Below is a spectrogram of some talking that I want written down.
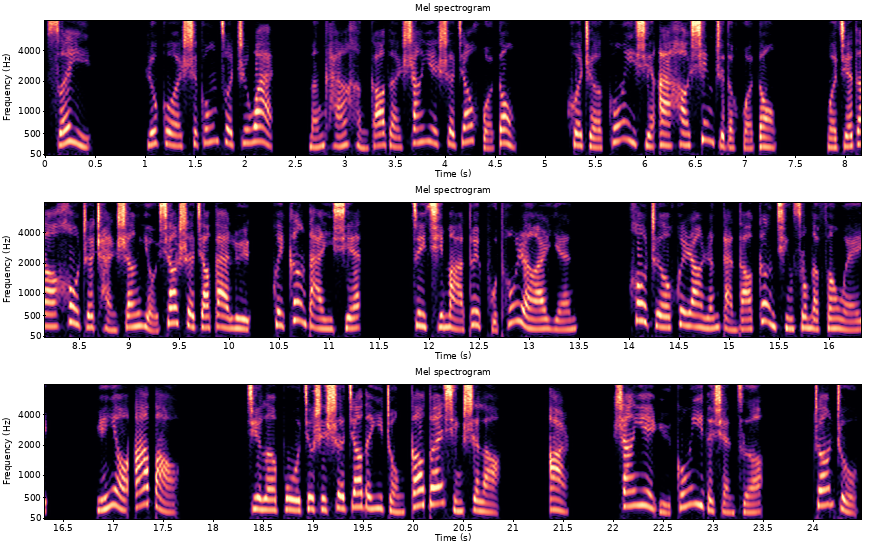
所以如果是工作之外门槛很高的商业社交活动，或者公益性爱好性质的活动。我觉得后者产生有效社交概率会更大一些，最起码对普通人而言，后者会让人感到更轻松的氛围。云有阿宝，俱乐部就是社交的一种高端形式了。二、商业与公益的选择。庄主，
